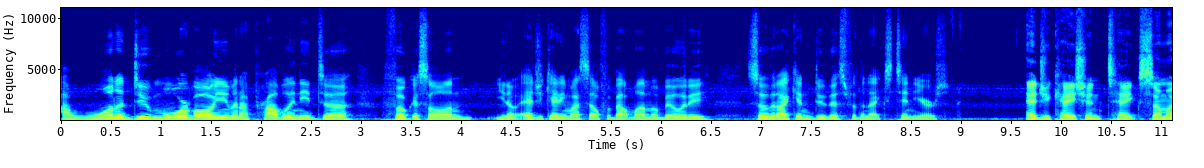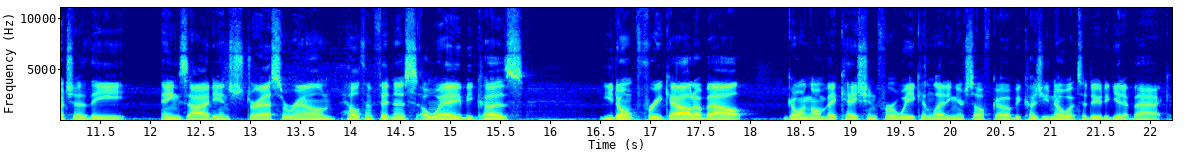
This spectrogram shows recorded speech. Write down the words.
I want to do more volume and I probably need to focus on you know educating myself about my mobility so that I can do this for the next 10 years. Education takes so much of the anxiety and stress around health and fitness away because you don't freak out about going on vacation for a week and letting yourself go because you know what to do to get it back.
